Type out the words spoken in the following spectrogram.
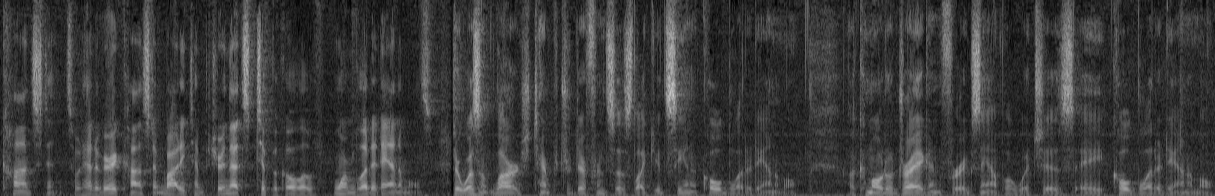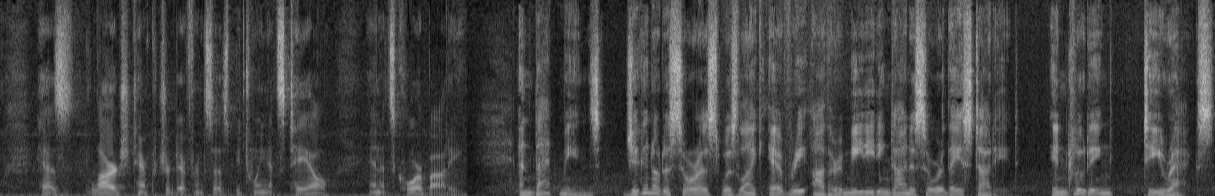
constant. So it had a very constant body temperature, and that's typical of warm-blooded animals. There wasn't large temperature differences like you'd see in a cold-blooded animal. A Komodo dragon, for example, which is a cold-blooded animal, has large temperature differences between its tail and its core body. And that means Giganotosaurus was like every other meat-eating dinosaur they studied, including T-Rex.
